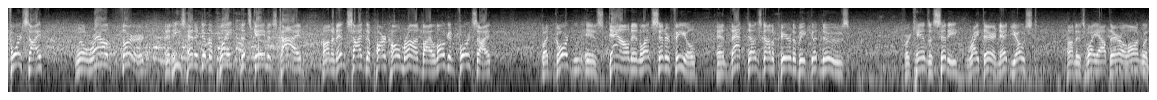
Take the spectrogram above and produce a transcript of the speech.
Forsythe will round third, and he's headed to the plate. This game is tied on an inside the park home run by Logan Forsythe. But Gordon is down in left center field, and that does not appear to be good news for Kansas City right there. Ned Yost on his way out there along with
